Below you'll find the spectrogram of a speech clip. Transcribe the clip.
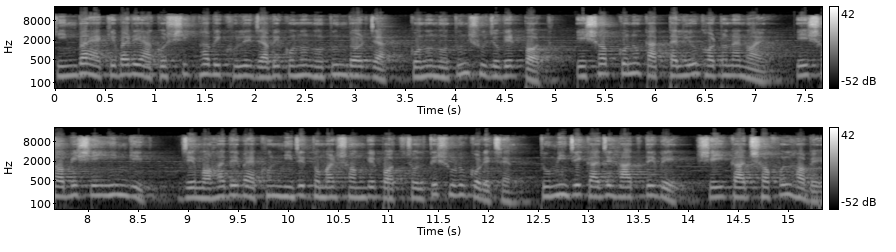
কিংবা একেবারে আকস্মিকভাবে খুলে যাবে কোনো নতুন দরজা, কোনো নতুন সুযোগের পথ। এসব কোনো কাকতালীয় ঘটনা নয়। এসবই সেই ইঙ্গিত যে মহাদেব এখন নিজে তোমার সঙ্গে পথ চলতে শুরু করেছেন। তুমি যে কাজে হাত দেবে, সেই কাজ সফল হবে।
